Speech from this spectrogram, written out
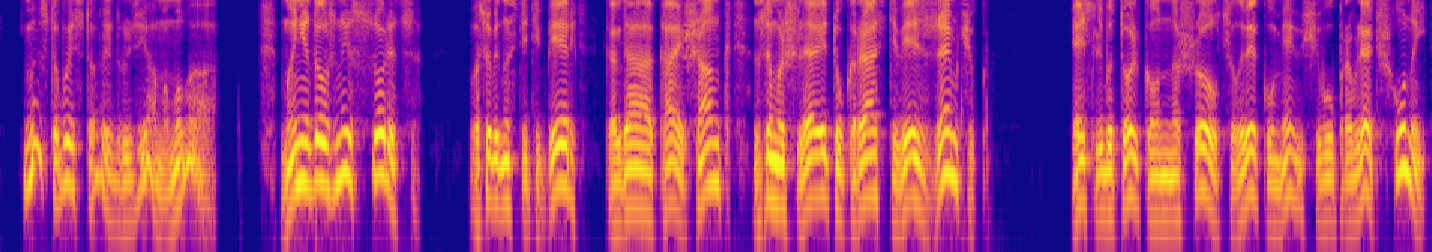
— Мы с тобой старые друзья, Мамула. Мы не должны ссориться, в особенности теперь, когда Кай Шанг замышляет украсть весь жемчуг. Если бы только он нашел человека, умеющего управлять шхуной,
